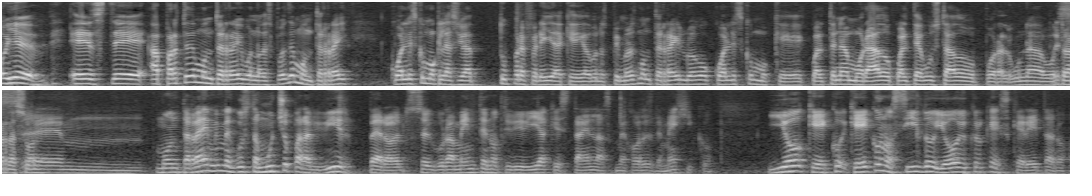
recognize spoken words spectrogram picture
Oye, este, aparte de Monterrey, bueno, después de Monterrey, ¿cuál es como que la ciudad tu preferida? Que digas, bueno, primero es Monterrey, luego cuál es como que, cuál te ha enamorado, cuál te ha gustado por alguna u otra pues, razón. Em, Monterrey a mí me gusta mucho para vivir, pero seguramente no te diría que está en las mejores de México. Yo que, que he conocido, yo, yo creo que es Querétaro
